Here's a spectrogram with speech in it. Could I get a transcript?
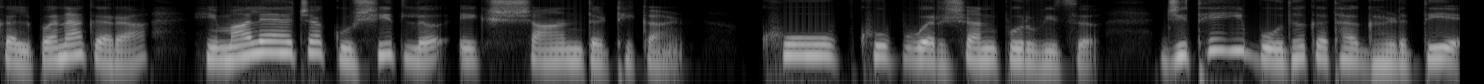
कल्पना करा हिमालयाच्या कुशीतलं एक शांत ठिकाण खूप खूप वर्षांपूर्वीचं जिथे ही बोधकथा घडतीये.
